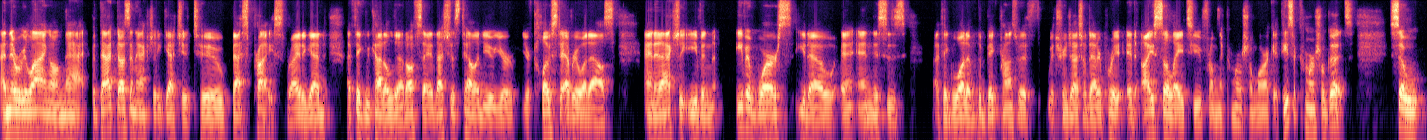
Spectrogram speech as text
And they're relying on that. But that doesn't actually get you to best price, right? Again, I think we kind of let off saying that's just telling you you're you're close to everyone else, and it actually even even worse, you know. And, and this is I think one of the big problems with with transactional data reporting, it isolates you from the commercial market. These are commercial goods, so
